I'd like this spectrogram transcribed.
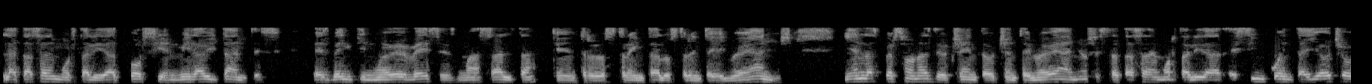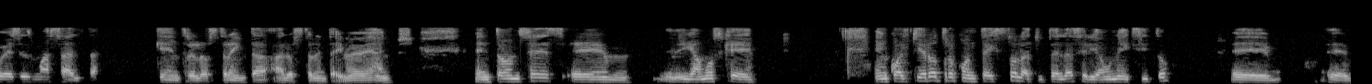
la tasa de mortalidad por 100.000 habitantes es 29 veces más alta que entre los 30 a los 39 años. Y en las personas de 80 a 89 años, esta tasa de mortalidad es 58 veces más alta que entre los 30 a los 39 años. Entonces, em, digamos que en cualquier otro contexto la tutela sería un éxito eh, eh,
